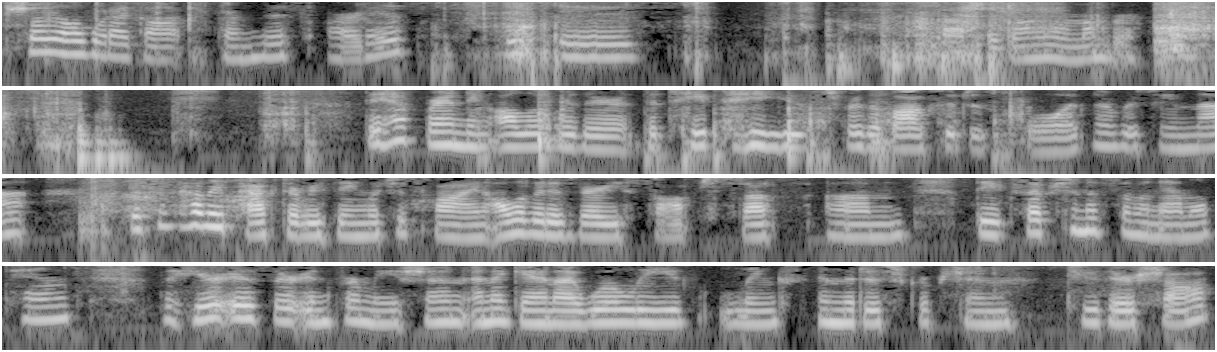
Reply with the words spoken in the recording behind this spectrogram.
show y'all what I got from this artist. This is, gosh, I don't even remember. They have branding all over there. The tape they used for the box, which is cool. I've never seen that. This is how they packed everything, which is fine. All of it is very soft stuff. Um, the exception of some enamel pins. But here is their information. And again, I will leave links in the description to their shop.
